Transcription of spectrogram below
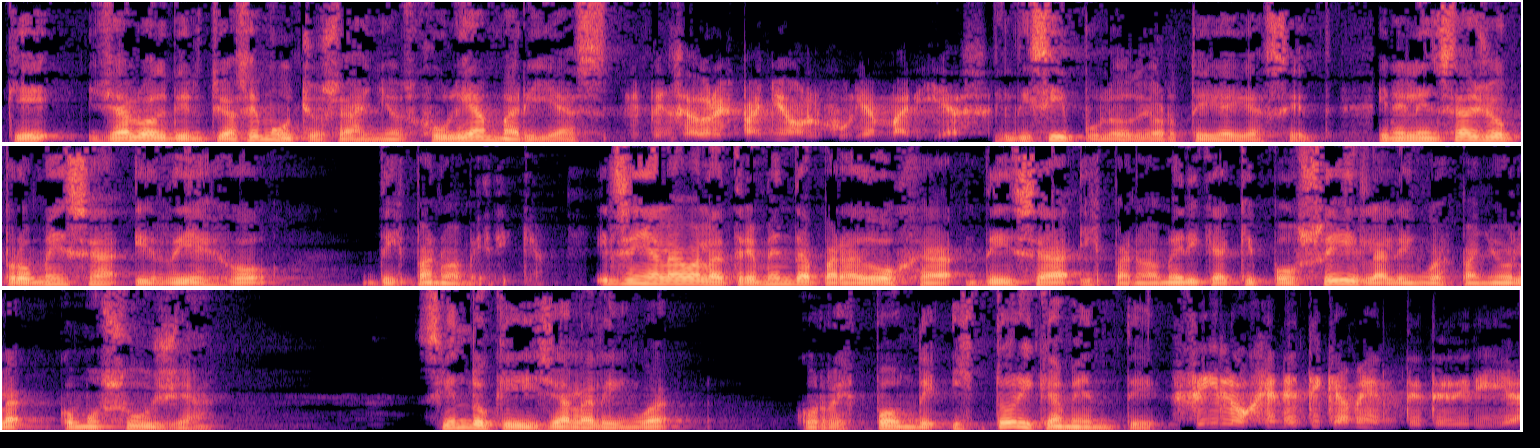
que ya lo advirtió hace muchos años Julián Marías, el pensador español Julián Marías, el discípulo de Ortega y Gasset, en el ensayo Promesa y Riesgo de Hispanoamérica. Él señalaba la tremenda paradoja de esa Hispanoamérica que posee la lengua española como suya, siendo que ella, la lengua, corresponde históricamente, filogenéticamente te diría,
